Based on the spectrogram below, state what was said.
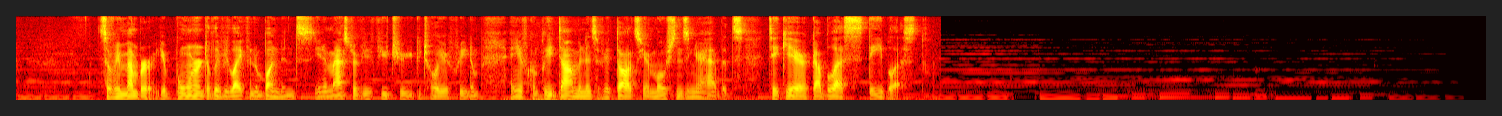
So remember, you're born to live your life in abundance. You're the master of your future. You control your freedom, and you have complete dominance of your thoughts, your emotions, and your habits. Take care. God bless. Stay blessed.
